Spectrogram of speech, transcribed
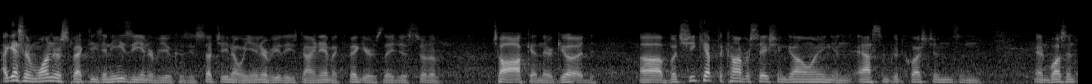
I guess in one respect, he's an easy interview because he's such, you know, when you interview these dynamic figures, they just sort of talk and they're good. Uh, but she kept the conversation going and asked some good questions and, and wasn't,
